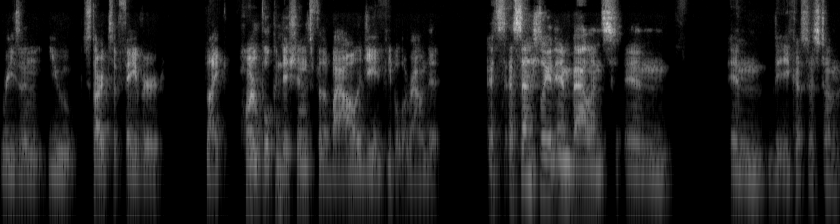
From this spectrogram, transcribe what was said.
reason, you start to favor like harmful conditions for the biology and people around it it's essentially an imbalance in in the ecosystem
